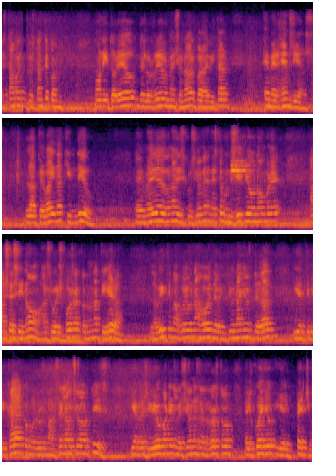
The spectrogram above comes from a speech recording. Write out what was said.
estamos en constante con monitoreo de los ríos mencionados para evitar emergencias. La Tebaida Quindío. En medio de una discusión en este municipio, un hombre asesinó a su esposa con una tijera. La víctima fue una joven de 21 años de edad identificada como Luz Marcela Ochoa Ortiz, quien recibió varias lesiones en el rostro, el cuello y el pecho.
